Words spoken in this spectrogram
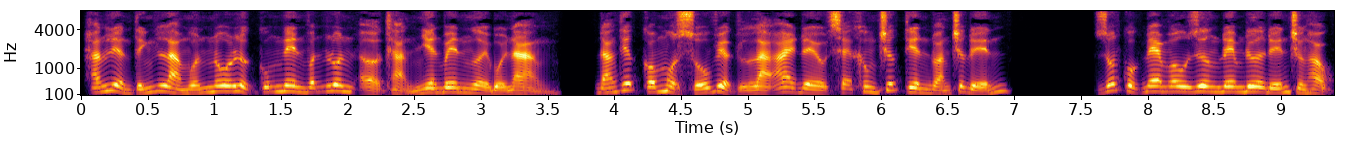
hắn liền tính là muốn nỗ lực cũng nên vẫn luôn ở thản nhiên bên người bồi nàng, đáng tiếc có một số việc là ai đều sẽ không trước tiên đoán trước đến. Rốt cuộc đem Âu Dương đêm đưa đến trường học,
